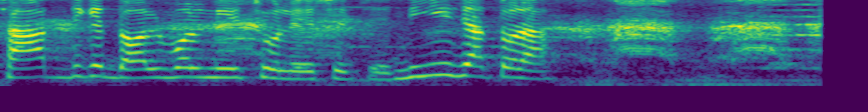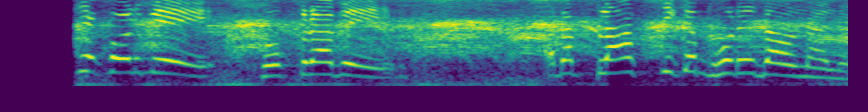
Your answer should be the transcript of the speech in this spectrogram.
চারদিকে দলবল নিয়ে চলে এসেছে। নিয়ে যা তোরা। করবে, ঠোকরাবে। একটা প্লাস্টিকে ভরে দাও নালে।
